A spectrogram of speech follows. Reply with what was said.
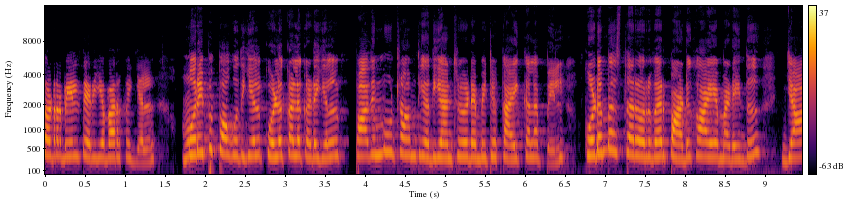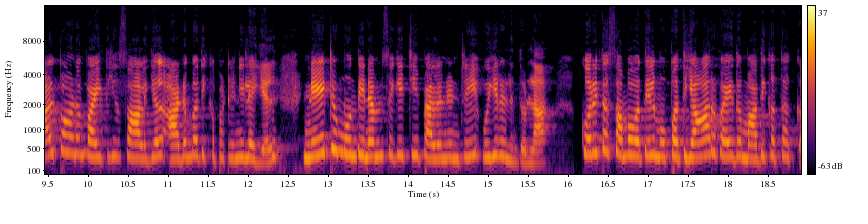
தொடர்பில் தெரிய வருகையில் முறிப்பு பகுதியில் குழுக்களுக்கிடையில் பதிமூன்றாம் தேதி அன்று இடம்பெற்ற கைகலப்பில் குடும்பஸ்தர் ஒருவர் படுகாயமடைந்து யாழ்ப்பாணம் வைத்தியசாலையில் அனுமதிக்கப்பட்ட நிலையில் நேற்று முன்தினம் சிகிச்சை பலனின்றி உயிரிழந்துள்ளார். குறித்த சம்பவத்தில் முப்பத்தி ஆறு வயது மதிக்கத்தக்க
